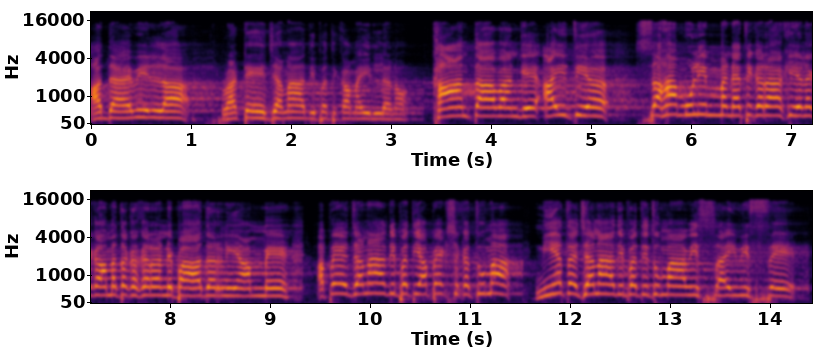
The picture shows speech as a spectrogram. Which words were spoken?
අද ඇවිල්ලා රටේ ජනාධිපතිකම ඉල්ලනවා. කාන්තාවන්ගේ අයිතිය සහ මුලින්ම නැති කරා කියන එක අමතක කරන්න පාදරණය අම්මේ. අපේ ජනාධිපති අපේක්ෂකතුමා නියත ජනාධිපතිතුමා විස්සයි විස්සේ.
